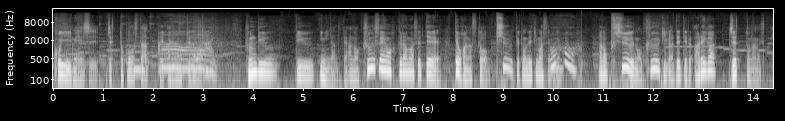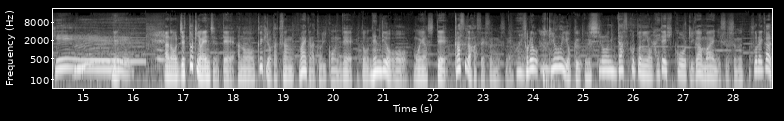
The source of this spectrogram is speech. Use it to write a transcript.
こいいイメージジェットコースターってありますけど、はい、噴流っていう意味なんですね。あの風船を膨らませて手を離すとプシューって飛んできますよね。あのプシューの空気が出てるあれがジェットなんです。へえあのジェット機のエンジンってあの空気をたくさん前から取り込んでと燃料を燃やしてガスが発生するんですね、はい、それを勢いよく後ろに出すことによって飛行機が前に進む、それが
